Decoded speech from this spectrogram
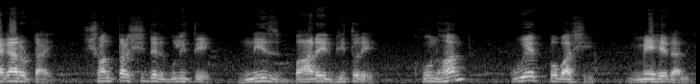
এগারোটায় সন্ত্রাসীদের গুলিতে নিজ বাড়ির ভিতরে খুন হন কুয়েত প্রবাসী মেহের আলী।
